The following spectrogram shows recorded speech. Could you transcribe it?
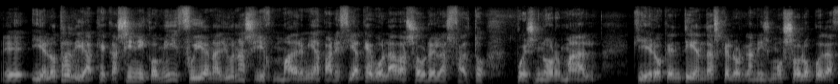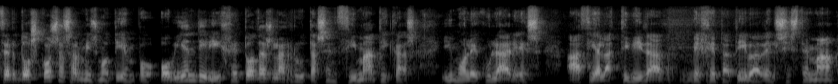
Eh, y el otro día que casi ni comí, fui en ayunas y madre mía, parecía que volaba sobre el asfalto. Pues normal quiero que entiendas que el organismo solo puede hacer dos cosas al mismo tiempo, o bien dirige todas las rutas enzimáticas y moleculares hacia la actividad vegetativa del sistema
